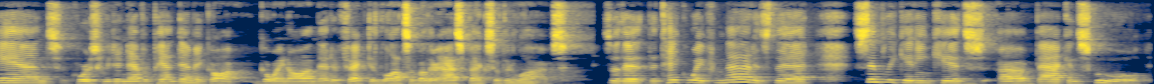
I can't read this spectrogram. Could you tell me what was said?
And of course, we didn't have a pandemic going on that affected lots of other aspects of their lives. So the, the takeaway from that is that simply getting kids uh, back in school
